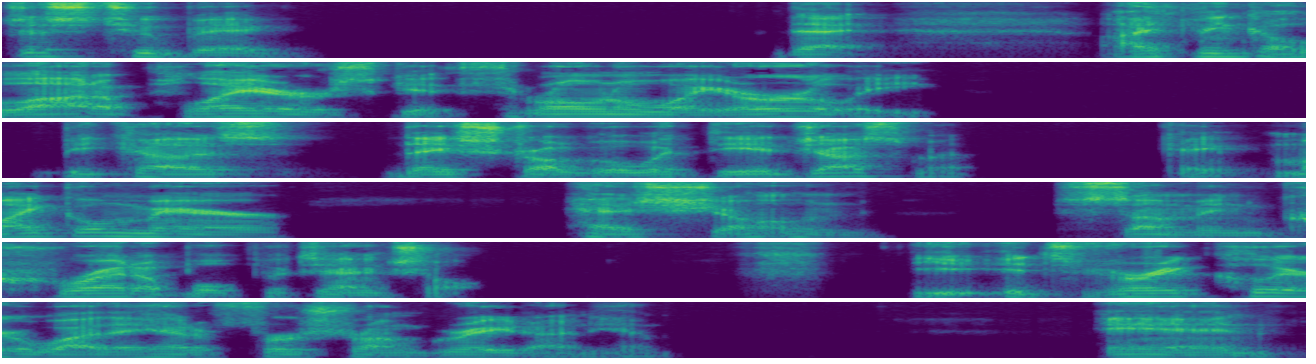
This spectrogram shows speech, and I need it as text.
just too big. That I think a lot of players get thrown away early because they struggle with the adjustment. Okay. Michael Mayer has shown some incredible potential. It's very clear why they had a first round grade on him and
